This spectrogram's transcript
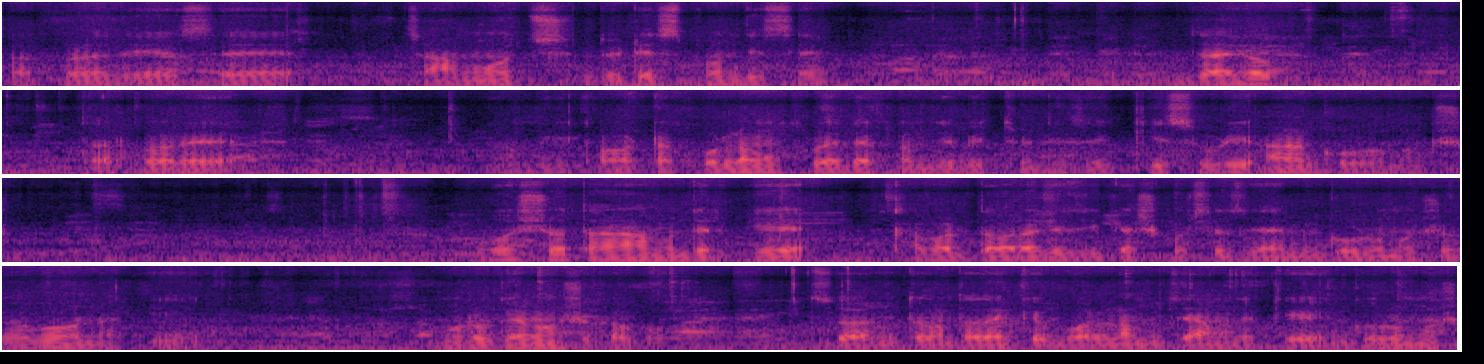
তারপরে দিয়েছে চামচ, দুইটা স্পুন দিছে। যাই হোক, তারপরে আমি খাবারটা খুললাম, খুলে দেখলাম যে ভিতরে দিয়েছে খিচুড়ি আর গরুর মাংস। অবশ্য তারা আমাদেরকে খাবার দেওয়ার আগে জিজ্ঞাসা করছে যে আমি গরুর মাংস খাব নাকি মুরগের মাংস খাব সো আমি তখন তাদেরকে বললাম যে আমাদেরকে গরুর মাংস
